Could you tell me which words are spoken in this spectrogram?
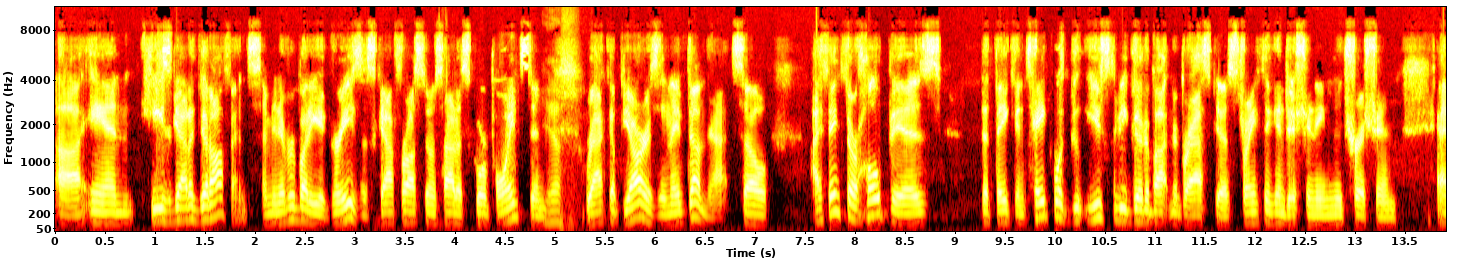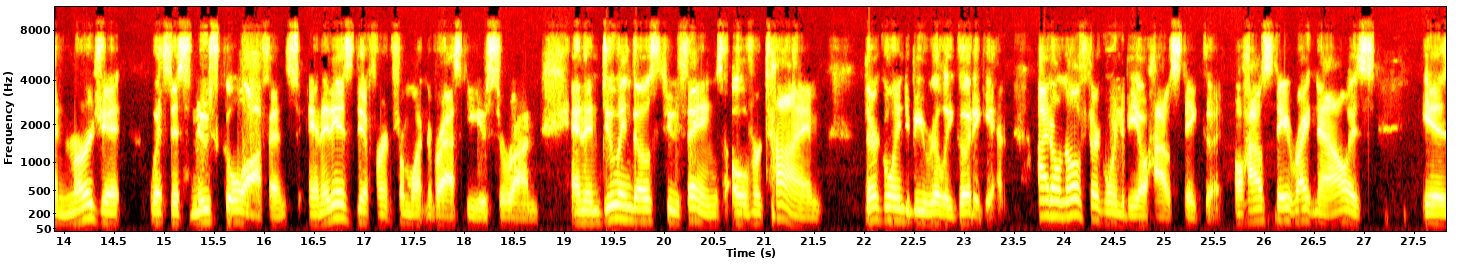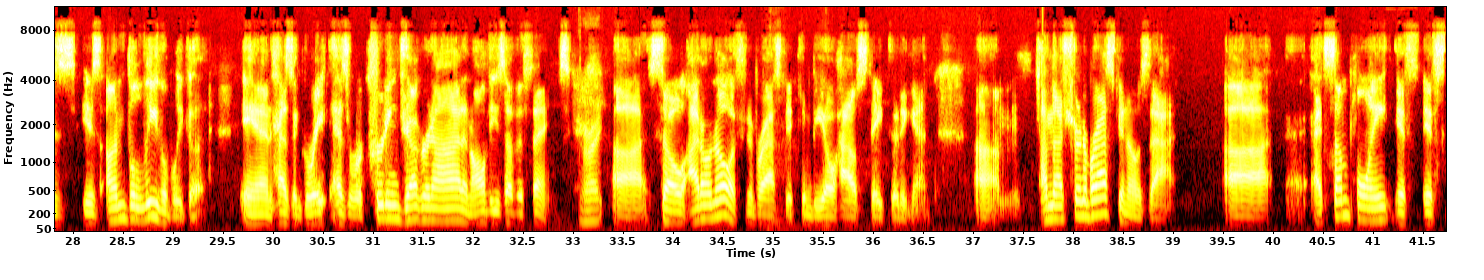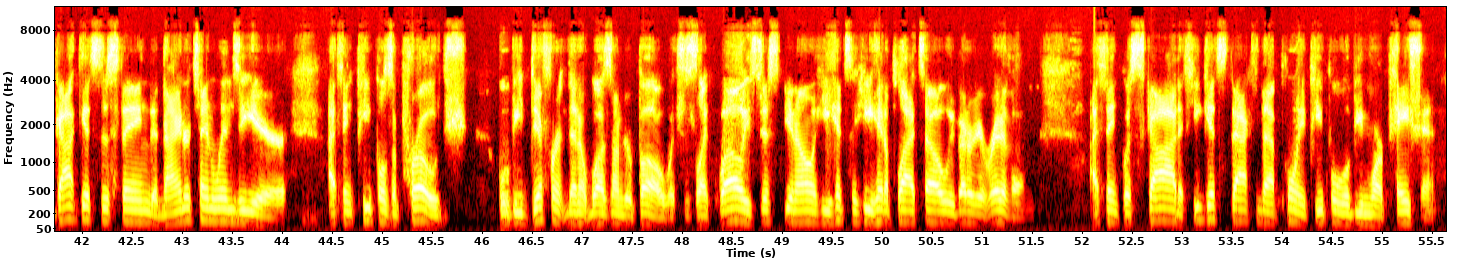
Uh, and he's got a good offense. I mean, everybody agrees that Scott Frost knows how to score points and yes. rack up yards, and they've done that. So I think their hope is that they can take what used to be good about Nebraska, strength and conditioning, nutrition, and merge it with this new school offense, and it is different from what Nebraska used to run. And in doing those two things over time, they're going to be really good again. I don't know if they're going to be Ohio State good. Ohio State right now is is is unbelievably good and has a great has a recruiting juggernaut and all these other things. Right. Uh, so I don't know if Nebraska can be Ohio State good again. Um, I'm not sure Nebraska knows that uh, at some point, if if Scott gets this thing to nine or ten wins a year, I think people's approach will be different than it was under Bo, which is like, well, he's just you know he hits a, he hit a plateau, we better get rid of him. I think with Scott, if he gets back to that point, people will be more patient,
